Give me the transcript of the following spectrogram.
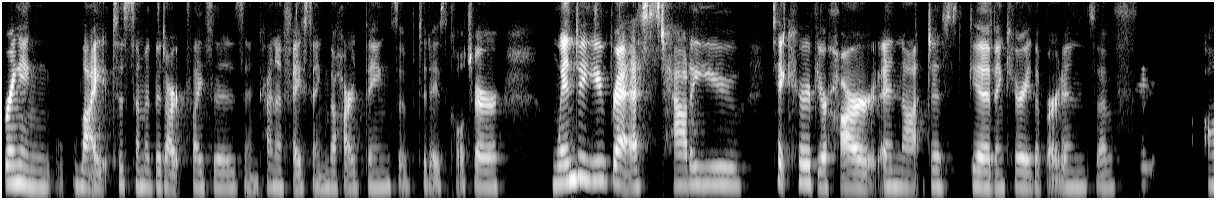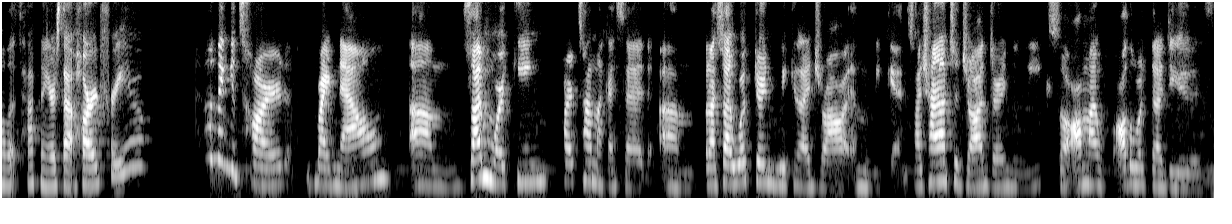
bringing light to some of the dark places and kind of facing the hard things of today's culture, when do you rest? How do you take care of your heart and not just give and carry the burdens of all that's happening? Or is that hard for you? I don't think it's hard right now. Um, so I'm working part time, like I said. Um, but I, so I work during the week and I draw in the weekend. So I try not to draw during the week. So all my all the work that I do is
